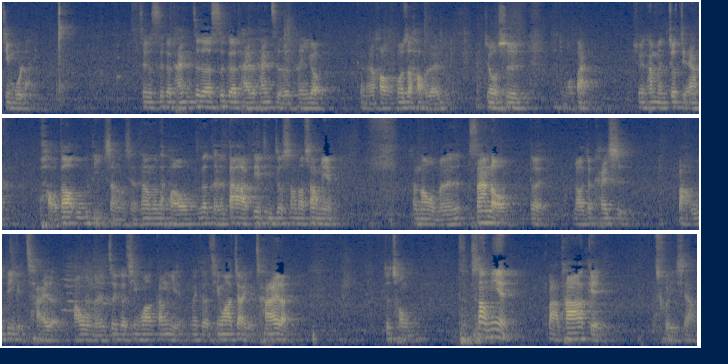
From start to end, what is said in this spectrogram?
进不来。这个四个摊，这个四个抬着摊子的朋友，可能好或是好人，就是怎么办？所以他们就怎样跑到屋顶上，想上他跑，那可能搭电梯就上到上面，上到我们三楼，对，然后就开始把屋顶给拆了，把我们这个青花缸也那个青花架也拆了，就从上面把它给垂下来。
